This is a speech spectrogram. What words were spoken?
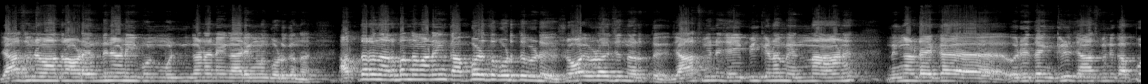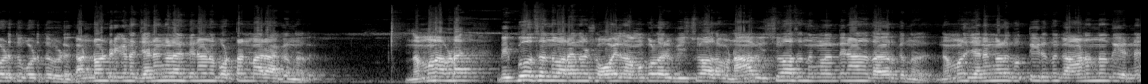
ജാസ്മിന് മാത്രം അവിടെ എന്തിനാണ് ഈ മുൻ- മുൻഗണനയും കാര്യങ്ങളും കൊടുക്കുന്നത്? അത്ര നിർബന്ധമാണെങ്കിൽ കപ്പെടുത്ത് കൊടുത്ത് വിട്. ഷോ ഇവിടെ വെച്ച് നിർത്ത്. ജാസ്മിനെ ജയിപ്പിക്കണം എന്നാണ് നിങ്ങളുടെയൊക്കെ ഒരു ഇതെങ്കിൽ ജാസ്മിന് കപ്പ് എടുത്ത് കൊടുത്ത് വിടും. കണ്ടോണ്ടിരിക്കുന്ന ജനങ്ങളെ എന്തിനാണ് പൊട്ടന്മാരാക്കുന്നത്? നമ്മളവിടെ ബിഗ് ബോസ് എന്ന് പറയുന്ന ഷോയിൽ നമുക്കുള്ള ഒരു വിശ്വാസമുണ്ട്. ആ വിശ്വാസം നിങ്ങൾ എന്തിനാണ് തകർക്കുന്നത്? നമ്മൾ ജനങ്ങൾ കുത്തിയിരുന്ന് കാണുന്നത് തന്നെ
